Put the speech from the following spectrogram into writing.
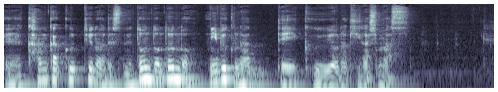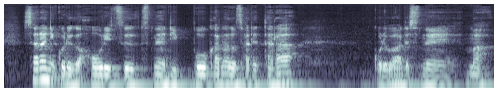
え感覚っていうのはですね、どんどんどんどん鈍くなっていくような気がします。さらにこれが法律ですね、立法化などされたら、これはですね、まあ、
